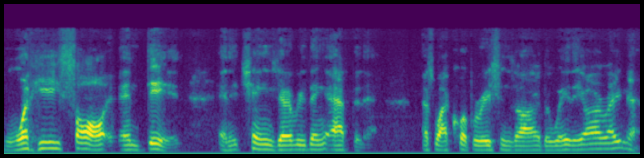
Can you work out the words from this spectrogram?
what he saw and did, and it changed everything after that. That's why corporations are the way they are right now.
